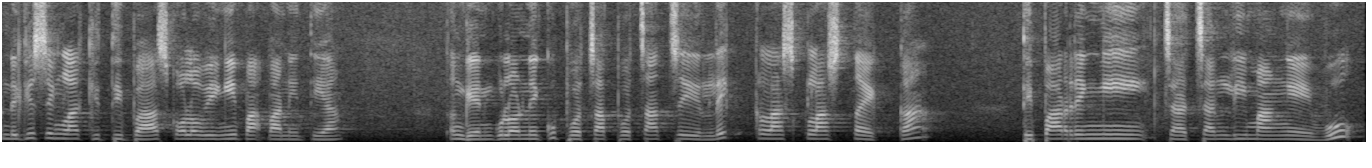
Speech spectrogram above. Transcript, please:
Niki sing lagi dibahas kalau wingi Pak Panitia. Tenggen kula niku bocah-bocah cilik kelas-kelas TK diparingi jajan 5000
